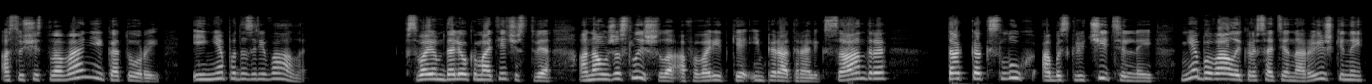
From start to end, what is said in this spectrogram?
о существовании которой и не подозревала. В своем далеком отечестве она уже слышала о фаворитке императора Александра, так как слух об исключительной, небывалой красоте Нарышкиной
